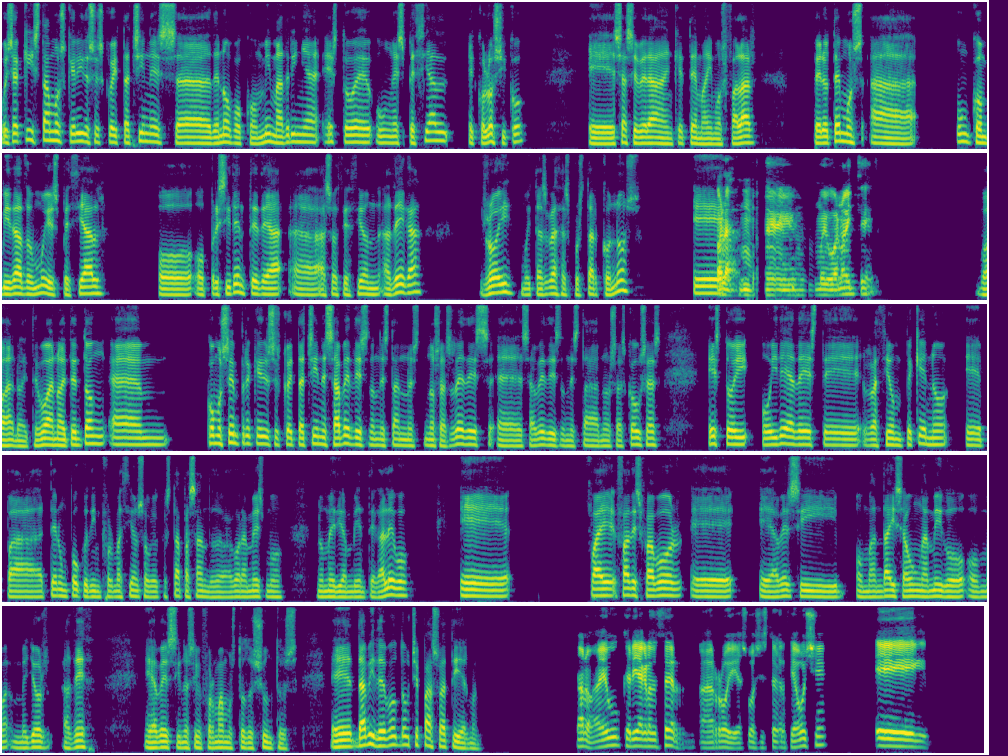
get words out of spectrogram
Pois aquí estamos, queridos escoitachines, eh, de novo con mi madriña. Isto é un especial ecolóxico, Eh, xa se verá en que tema imos falar, pero temos a un convidado moi especial, o, o presidente da Asociación ADEGA, Roy, moitas grazas por estar con nós. Eh... Hola, moi, moi boa noite. Boa noite, boa noite. Entón, eh, Como sempre, queridos escoitachines, sabedes onde están nos, nosas redes, eh, sabedes onde están nosas cousas. Isto é o idea deste ración pequeno eh, para ter un pouco de información sobre o que está pasando agora mesmo no medio ambiente galego. Eh, fa, fades favor eh, eh, a ver se si o mandáis a un amigo ou mellor a 10 e eh, a ver se si nos informamos todos xuntos. Eh, David, vou douche paso a ti, irmán. Claro, eu quería agradecer a Roy a súa asistencia hoxe e,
